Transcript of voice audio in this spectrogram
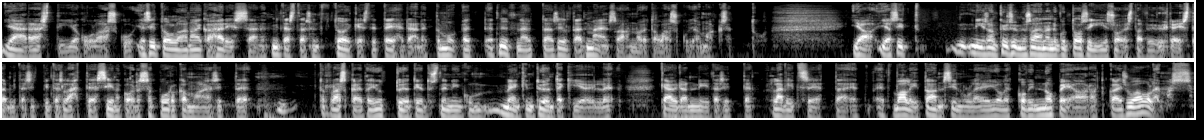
jää rästiin joku lasku ja sitten ollaan aika hädissään, että mitä tässä nyt oikeasti tehdään, että, että, että nyt näyttää siltä, että mä en saa noita laskuja maksettua. Ja, ja sitten niissä on kysymys aina niin kuin tosi isoista vyyhdeistä, mitä sitten pitäisi lähteä siinä kohdassa purkamaan ja sitten raskaita juttuja tietysti niin kuin meidänkin työntekijöille käydä niitä sitten lävitse, että et, et valitaan, sinulle ei ole kovin nopeaa ratkaisua olemassa.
